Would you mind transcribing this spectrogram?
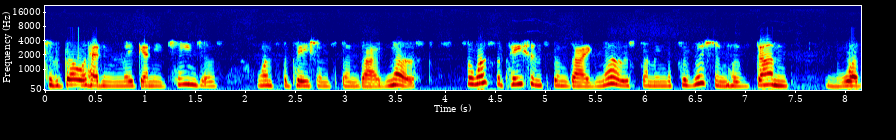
to go ahead and make any changes once the patient's been diagnosed. So once the patient's been diagnosed i mean the physician has done what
